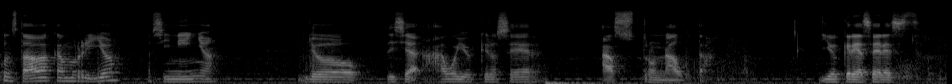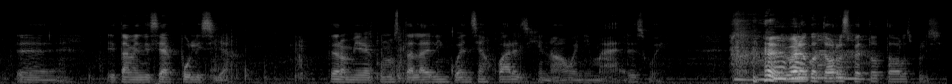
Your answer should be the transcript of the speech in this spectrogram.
cuando estaba acá morrillo, así niño, yo decía, ah, güey, yo quiero ser astronauta. Yo quería hacer esto. Eh, y también decía policía. Pero mire cómo está la delincuencia en Juárez. Dije, no, güey, ni madres, güey. bueno, con todo respeto a todos los policías.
